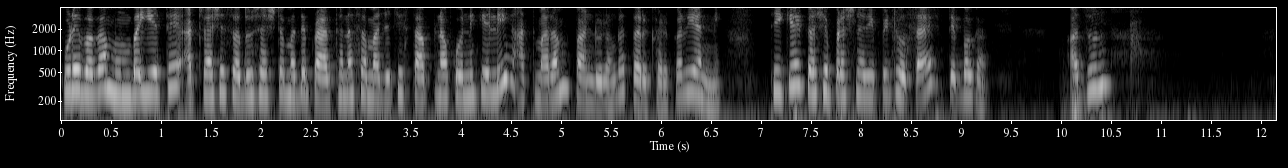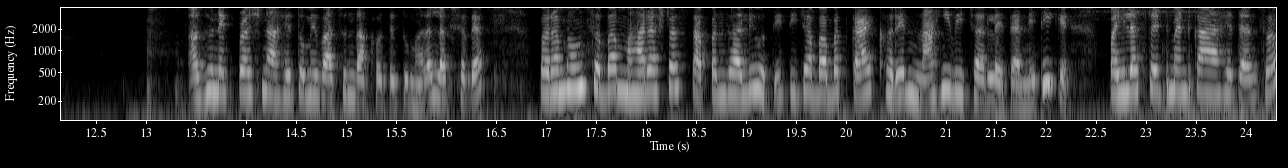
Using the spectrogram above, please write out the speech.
पुढे बघा मुंबई येथे अठराशे सदुसष्टमध्ये प्रार्थना समाजाची स्थापना कोणी केली? आत्माराम पांडुरंग तरखडकर यांनी. ठीक आहे कसे प्रश्न रिपीट होत आहे ते बघा. अजून अजून एक प्रश्न आहे तो मी वाचून दाखवते तुम्हाला लक्ष द्या. परमहंस सभा महाराष्ट्रात स्थापन झाली होती तिच्याबाबत काय खरे नाही विचारलंय त्यांनी ठीक आहे? पहिलं स्टेटमेंट काय आहे त्यांचं?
